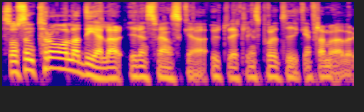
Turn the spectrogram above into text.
som centrala delar i den svenska utvecklingspolitiken framöver.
